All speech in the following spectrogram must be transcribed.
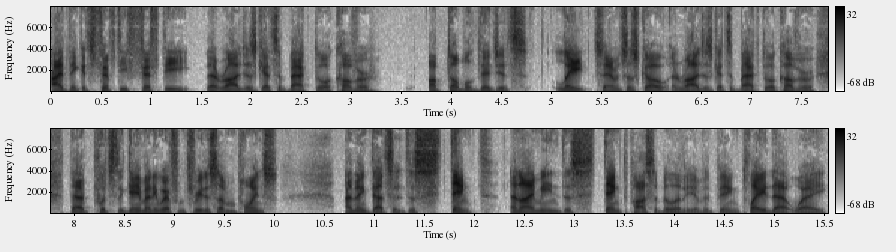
I think it's 50 50 that Rodgers gets a backdoor cover up double digits late San Francisco and Rodgers gets a backdoor cover that puts the game anywhere from three to seven points. I think that's a distinct, and I mean distinct possibility of it being played that way.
